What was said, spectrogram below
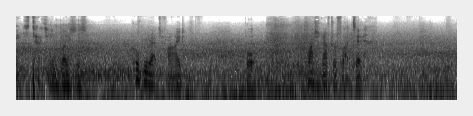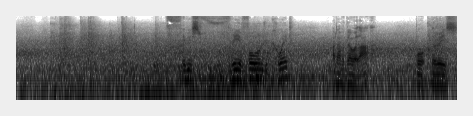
it's tatty in places could be rectified, but price is going to have to reflect it. If it's three or four hundred quid, I'd have a go at that. But there is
